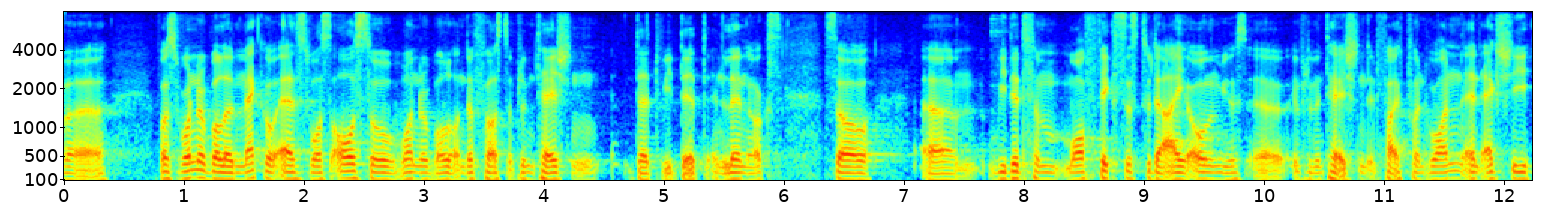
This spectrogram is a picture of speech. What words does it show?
uh, was vulnerable in macOS was also vulnerable on the first implementation that we did in Linux. So um, we did some more fixes to the IO uh, implementation in 5.1 and actually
